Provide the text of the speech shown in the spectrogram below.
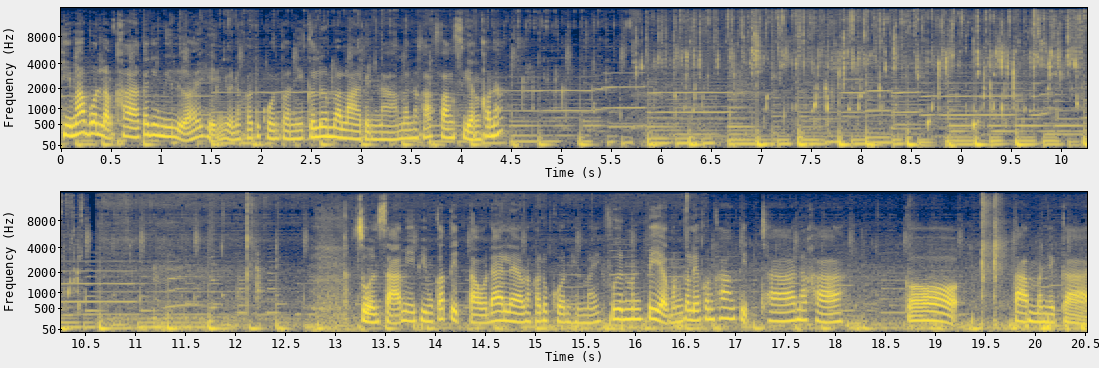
หิมะบนหลังคาก็ยังมีเหลือให้เห็นอยู่นะคะ ทุกคนตอนนี้ก็เริ่มละลายเป็นน้ำแล้วนะคะ ฟังเสียงเขานะ ส่วนสามีพิมพ์ก็ติดเตาได้แล้วนะคะ ทุกคนเห็นไหมฟืนมันเปียกมันก็เลยค่อนข้างติดช้านะคะ ก็ตามบรรยากาศ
